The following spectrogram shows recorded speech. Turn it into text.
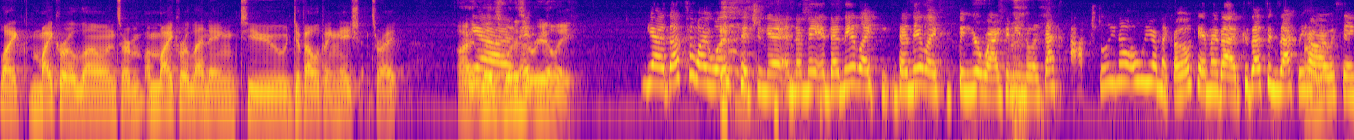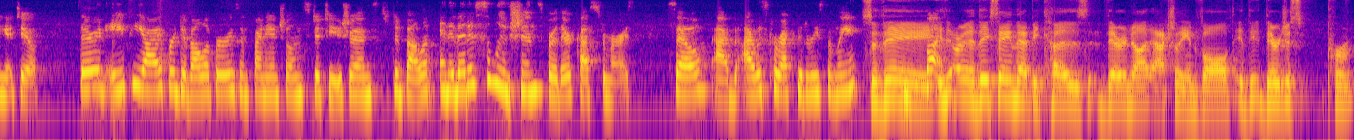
like micro loans or micro lending to developing nations, right? All right, Yeah, Liz, what is it, it- really? Yeah, that's how I was pitching it, and then they then they like then they like finger wagged at me and they're like, "That's actually not what we are." I'm like, "Oh, okay, my bad," because that's exactly how Okay. I was saying it too. They're an API for developers and financial institutions to develop innovative solutions for their customers. So I, I was corrected recently. So they But- are they saying that because they're not actually involved, they're just pro,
